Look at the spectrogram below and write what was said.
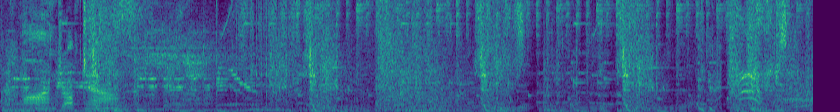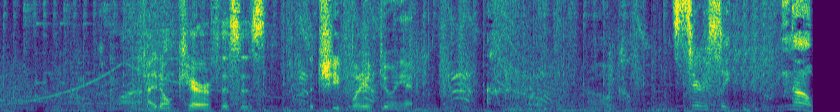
Come on, drop down. I don't care if this is the cheap way of doing it. Oh, come. Seriously, no.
